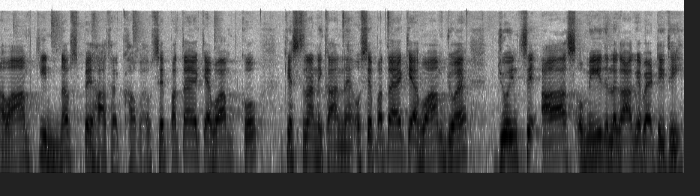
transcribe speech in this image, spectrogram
अवाम की नफ्स पे हाथ रखा हुआ है। उसे पता है कि अवाम को किस तरह निकालना है? उसे पता है कि अवाम जो है जो इनसे आस उम्मीद लगा के बैठी थी।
